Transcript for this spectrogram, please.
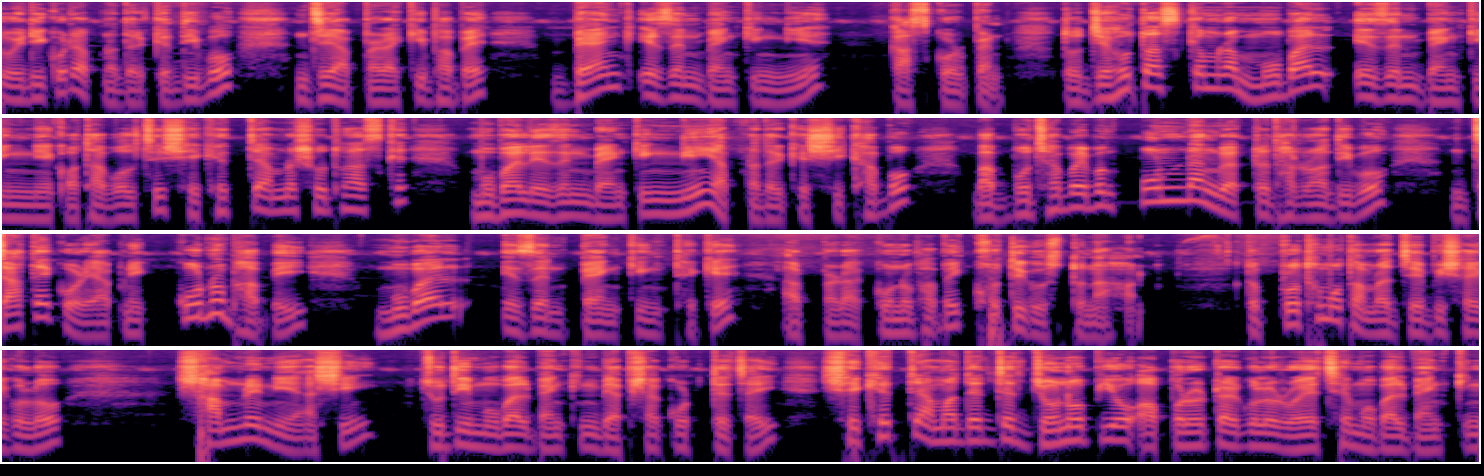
তৈরি করে আপনাদেরকে দিব যে আপনারা কীভাবে ব্যাংক এজেন্ট ব্যাংকিং নিয়ে কাজ করবেন। তো যেহেতু আজকে আমরা মোবাইল এজেন্ট ব্যাংকিং নিয়ে কথা বলছি, সেক্ষেত্রে আমরা শুধু আজকে মোবাইল এজেন্ট ব্যাংকিং নিয়েই আপনাদেরকে শিখাবো বা বোঝাবো এবং পূর্ণাঙ্গ একটা ধারণা দিব, যাতে করে আপনি কোনোভাবেই মোবাইল এজেন্ট ব্যাংকিং থেকে আপনারা কোনোভাবেই ক্ষতিগ্রস্ত না হন। তো প্রথমত আমরা যে বিষয়গুলো সামনে নিয়ে আসি, যদি মোবাইল ব্যাংকিং ব্যবসা করতে চাই, সেক্ষেত্রে আমাদের যে জনপ্রিয় অপারেটরগুলো রয়েছে মোবাইল ব্যাংকিং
